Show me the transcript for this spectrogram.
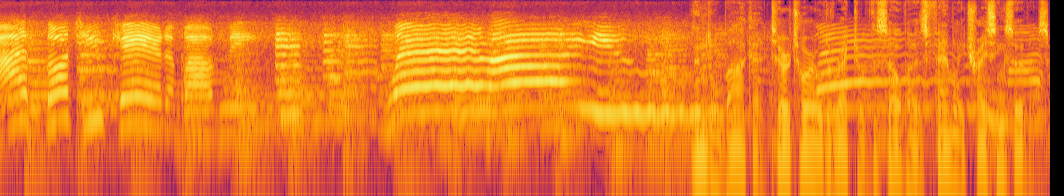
I thought you cared about me. Where? Lyndall Barker, Territorial Director of the Salvos Family Tracing Service.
